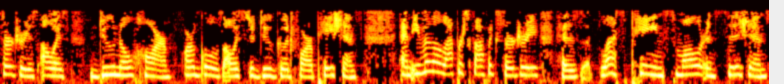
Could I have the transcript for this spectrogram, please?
surgery is always do no harm. Our goal is always to do good for our patients. And even though laparoscopic surgery has less pain, smaller incisions,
